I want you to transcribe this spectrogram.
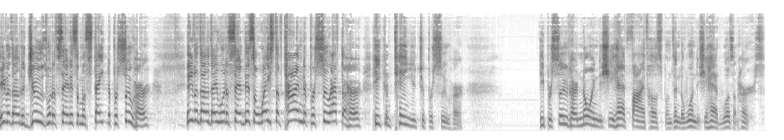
Even though the Jews would have said it's a mistake to pursue her, even though they would have said this a waste of time to pursue after her, he continued to pursue her. He pursued her knowing that she had five husbands and the one that she had wasn't hers.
